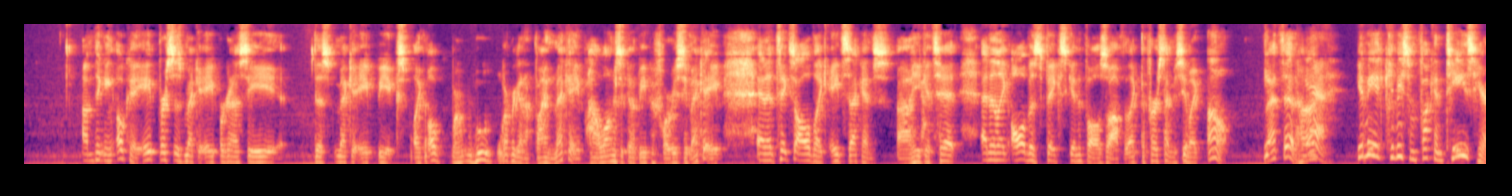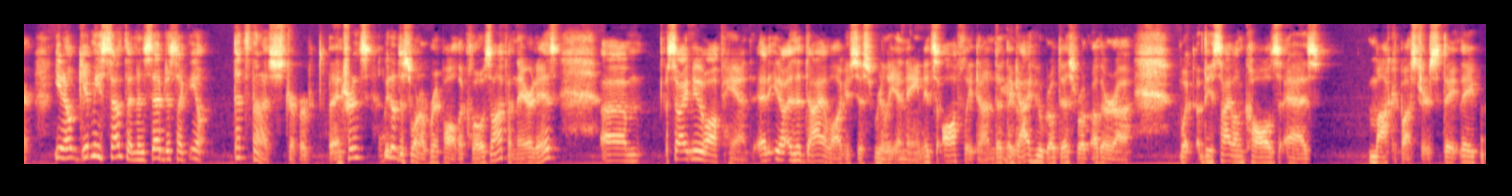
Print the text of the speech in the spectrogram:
I'm thinking, okay, ape versus mecha ape. We're going to see this mecha ape be ex- like, oh, where, who, where are we going to find mecha ape? How long is it going to be before we see mecha ape? And it takes all of like eight seconds. Uh, he gets hit, and then like all of his fake skin falls off. Like the first time you see him, like, oh, that's it, huh? Yeah. Give me, give me some fucking tease here. You know, give me something instead of just like, you know, that's not a stripper entrance. We don't just want to rip all the clothes off, and there it is. Um, so I knew offhand, and you know, and the dialogue is just really inane. It's awfully done. The, the guy who wrote this wrote other uh, what the asylum calls as mockbusters. They they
